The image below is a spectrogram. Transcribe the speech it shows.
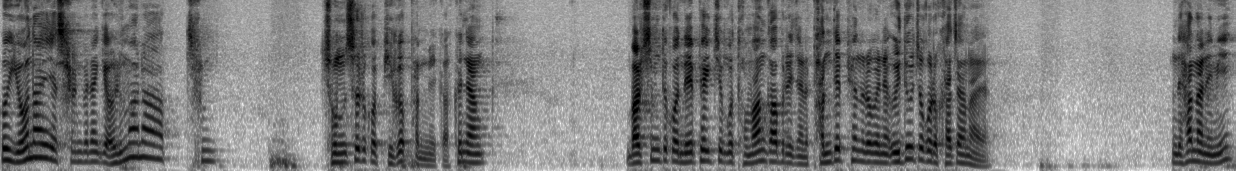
그 요나의 삶이라는 게 얼마나 참 좀스럽고 비겁합니까? 그냥 말씀 듣고 내팽 찍고 도망가 버리잖아요. 반대편으로 그냥 의도적으로 가잖아요. 근데 하나님이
